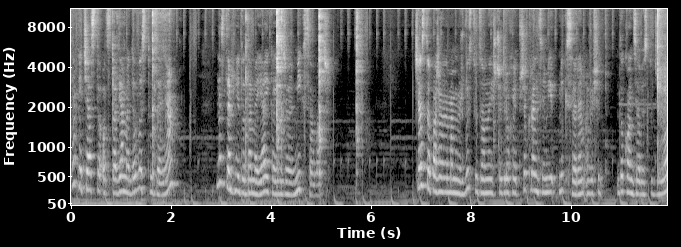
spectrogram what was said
Takie ciasto odstawiamy do wystudzenia. Następnie dodamy jajka i będziemy miksować. Ciasto parzone mam już wystudzone, jeszcze trochę przekręcę mi- mikserem, aby się do końca wystudziło.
